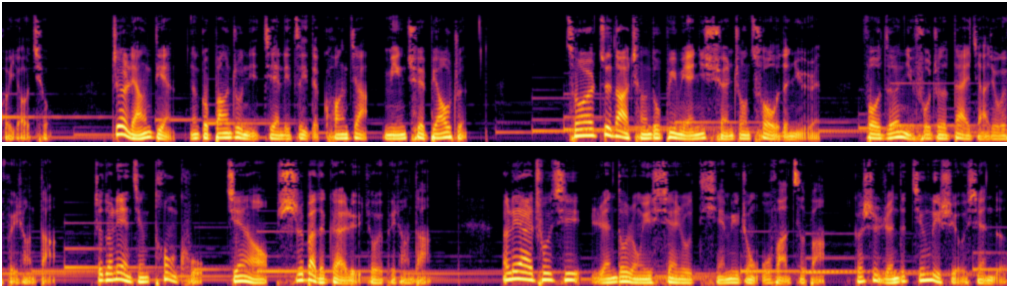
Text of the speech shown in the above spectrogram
和要求？这两点能够帮助你建立自己的框架，明确标准，从而最大程度避免你选中错误的女人。否则，你付出的代价就会非常大，这段恋情痛苦、煎熬、失败的概率就会非常大。那恋爱初期，人都容易陷入甜蜜中无法自拔。可是，人的精力是有限的，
